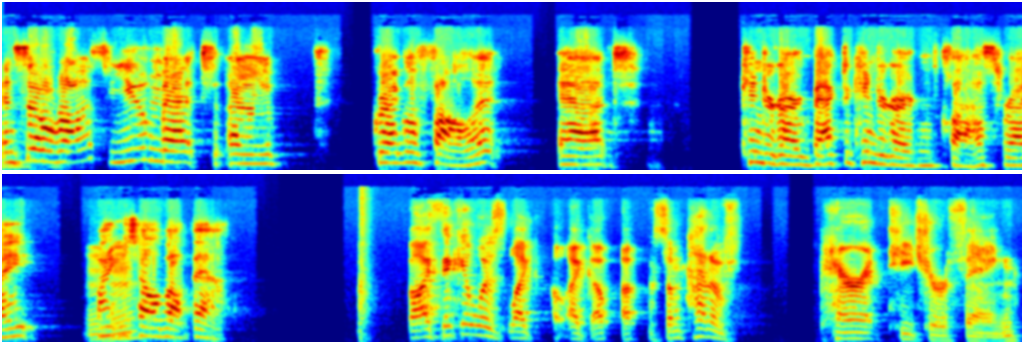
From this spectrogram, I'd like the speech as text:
And so, Ross, you met uh, Greg LaFollette at kindergarten, back to kindergarten class, right? Mm-hmm. Why don't you mm-hmm. tell about that? Well, I think it was like like a, a, some kind of parent teacher thing.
